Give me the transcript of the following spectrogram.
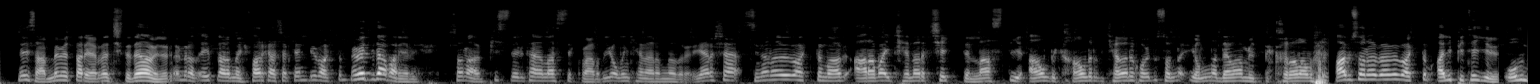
Neyse abi Mehmet bariyerden çıktı devam ediyorum. Ben biraz Eyüp'le aramdaki farkı açarken bir baktım. Mehmet bir daha bariyere girmiş. Sonra abi pistte bir tane lastik vardı. Yolun kenarında duruyor. Yarışa Sinan abi baktım abi. Arabayı kenara çekti. Lastiği aldı kaldırdı kenara koydu. Sonra yoluna devam etti. Krala bak. Abi sonra ben bir baktım Ali pite giriyor. Oğlum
